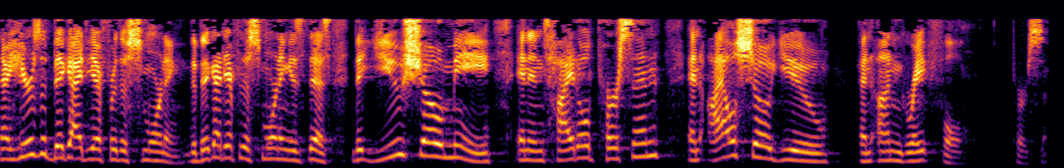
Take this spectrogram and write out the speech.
Now, here's a big idea for this morning. The big idea for this morning is this that you show me an entitled person, and I'll show you an ungrateful person.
